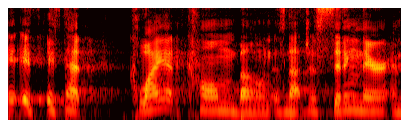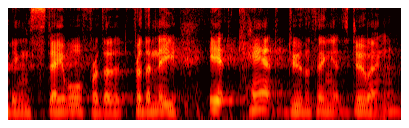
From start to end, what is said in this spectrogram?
if if that quiet, calm bone is not just sitting there and being stable for the for the knee, it can't do the thing it's doing.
